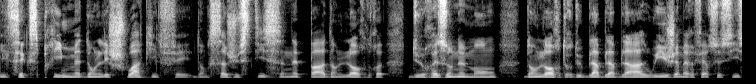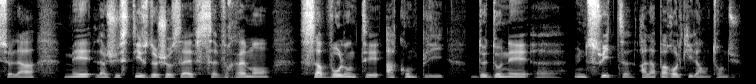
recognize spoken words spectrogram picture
il s'exprime dans les choix qu'il fait, donc sa justice n'est pas dans l'ordre du raisonnement, dans l'ordre du blablabla, oui j'aimerais faire ceci, cela, mais la justice de Joseph, c'est vraiment sa volonté accomplie de donner euh, une suite à la parole qu'il a entendue.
